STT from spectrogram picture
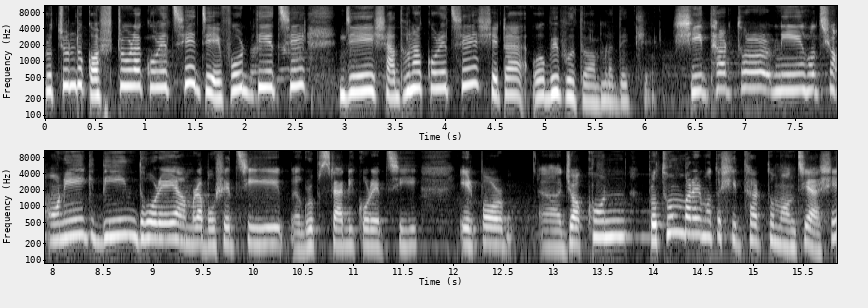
প্রচণ্ড কষ্ট ওরা করেছে, যে এফোর্ট দিয়েছে, যে সাধনা করেছে, সেটা অভিভূত আমরা দেখে। সিদ্ধার্থ নিয়ে হচ্ছে অনেক দিন ধরে আমরা বসেছি গ্রুপ স্টাডি করেছি, এরপর যখন প্রথমবারের মতো সিদ্ধার্থ মঞ্চে আসে,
